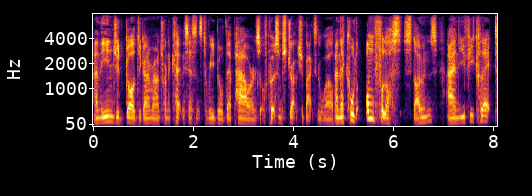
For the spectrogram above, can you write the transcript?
and the injured gods are going around trying to collect this essence to rebuild their power and sort of put some structure back to the world. And they're called Omphalos stones, and if you collect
